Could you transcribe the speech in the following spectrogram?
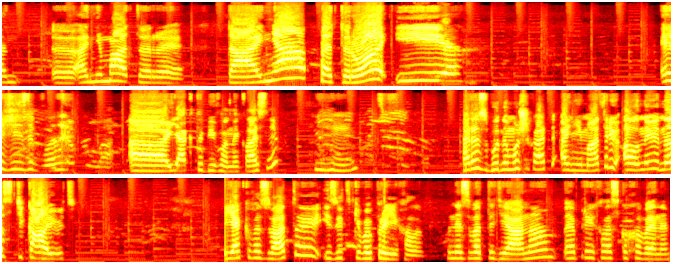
ан- е, аніматори Таня, Петро і. Я вже забула. А як тобі вони класні? Угу. Зараз будемо шукати аніматорів, але вони від нас тікають. Як вас звати і звідки ви приїхали? Мене звати Діана, я приїхала з Коховини.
